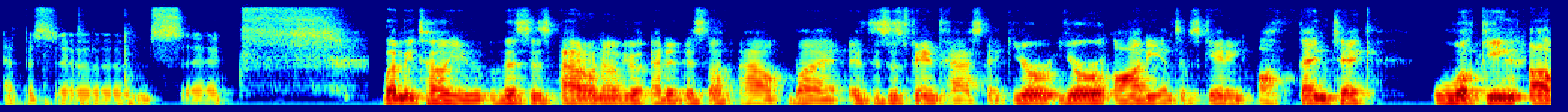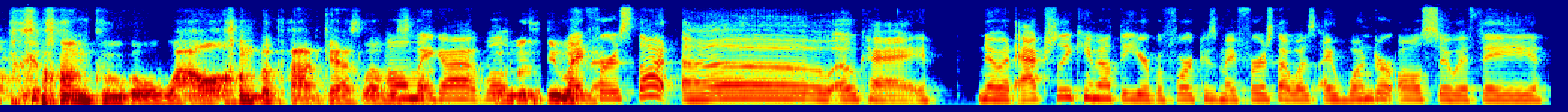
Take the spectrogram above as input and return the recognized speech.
Episode six. let me tell you, this is I don't know if you'll edit this stuff out, but it, this is fantastic. Your your audience is getting authentic looking up on Google while on the podcast level. Oh my god! Well, my that. first thought. Oh, okay. No, it actually came out the year before because my first thought was, I wonder also if they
